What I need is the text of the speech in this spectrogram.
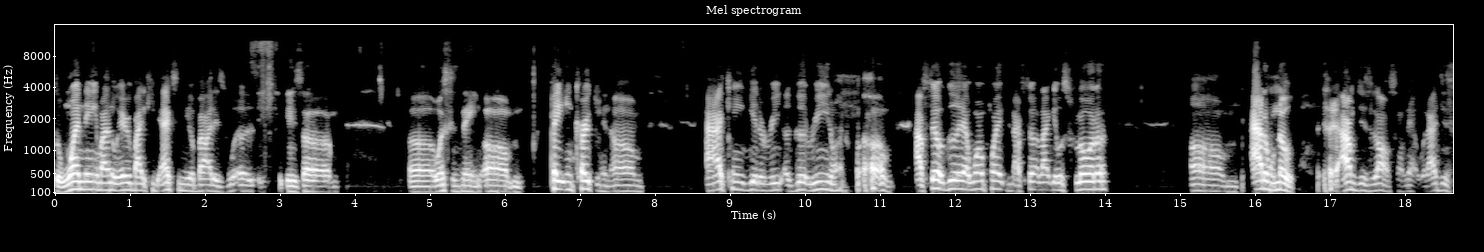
the one name I know everybody keep asking me about is is um uh what's his name um Peyton Kirkland. Um, I can't get a read a good read on. Um, I felt good at one point, and I felt like it was Florida. Um, I don't know. I'm just lost on that one. I just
